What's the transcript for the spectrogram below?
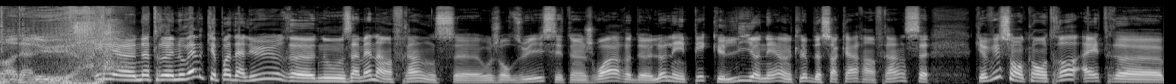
pas d'allure. Et euh, notre nouvelle qui a pas d'allure euh, nous amène en France euh, aujourd'hui. C'est un joueur de l'Olympique lyonnais, un club de soccer en France, qui a vu son contrat être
